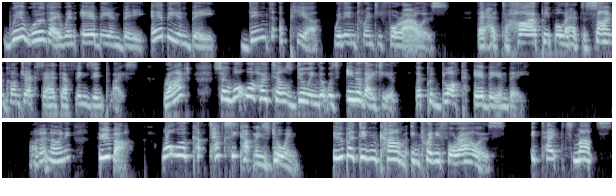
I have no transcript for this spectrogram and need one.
where were they when Airbnb? Airbnb didn't appear within 24 hours. They had to hire people, they had to sign contracts, they had to have things in place, right? So, what were hotels doing that was innovative that could block Airbnb? I don't know any. Uber. What were co- taxi companies doing? Uber didn't come in 24 hours. It takes months.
